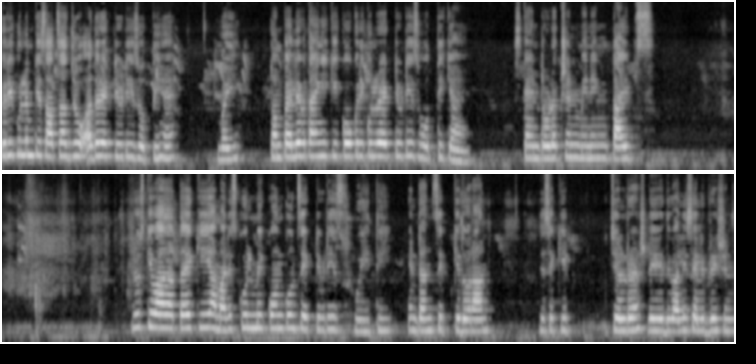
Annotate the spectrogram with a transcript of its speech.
करिकुलम के साथ साथ जो अदर एक्टिविटीज़ होती हैं, वही। तो हम पहले बताएँगे कि को करिकुलर एक्टिविटीज़ होती क्या हैं? इसका इंट्रोडक्शन मीनिंग टाइप्स फिर उसके बाद आता है कि हमारे स्कूल में कौन कौन सी एक्टिविटीज़ हुई थी इंटर्नशिप के दौरान? जैसे कि चिल्ड्रंस डे दिवाली सेलिब्रेशन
